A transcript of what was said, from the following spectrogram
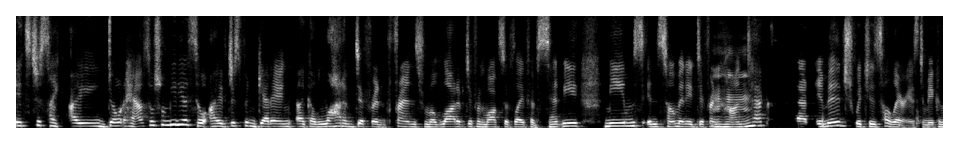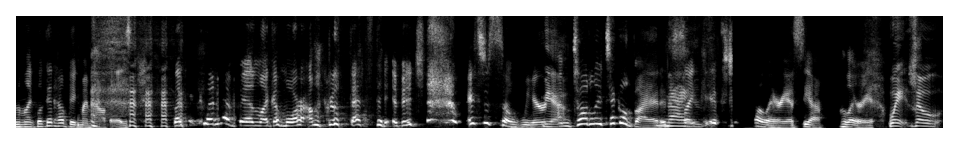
It's just like I don't have social media. So I've just been getting like a lot of different friends from a lot of different walks of life have sent me memes in so many different mm-hmm. contexts. That image, which is hilarious to me, because I'm like, look at how big my mouth is. like it couldn't have been like a more. I'm like, really, that's the image. It's just so weird. Yeah. I'm totally tickled by it. It's nice. like it's hilarious. Yeah, hilarious. Wait, so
